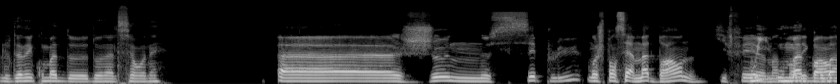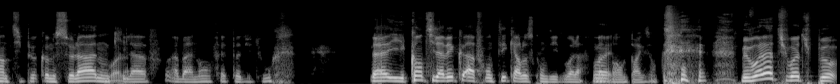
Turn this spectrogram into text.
Le dernier combat de Donald Cerrone? Euh, je ne sais plus. Moi, je pensais à Matt Brown qui fait oui, ou Matt des combats un petit peu comme cela. Donc, il a. Ah bah non, en fait, pas du tout. Quand il avait affronté Carlos Condit, voilà, Matt Brown par exemple. Mais voilà, tu vois, tu peux,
